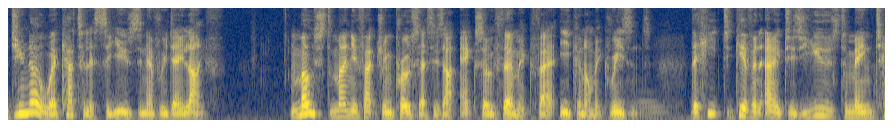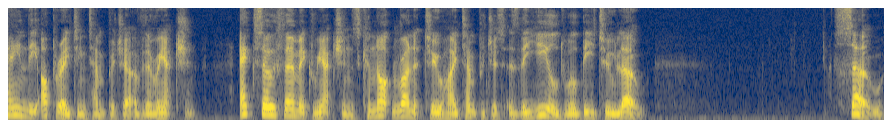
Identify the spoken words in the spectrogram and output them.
Do you know where catalysts are used in everyday life? Most manufacturing processes are exothermic for economic reasons. The heat given out is used to maintain the operating temperature of the reaction. Exothermic reactions cannot run at too high temperatures as the yield will be too low. So,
